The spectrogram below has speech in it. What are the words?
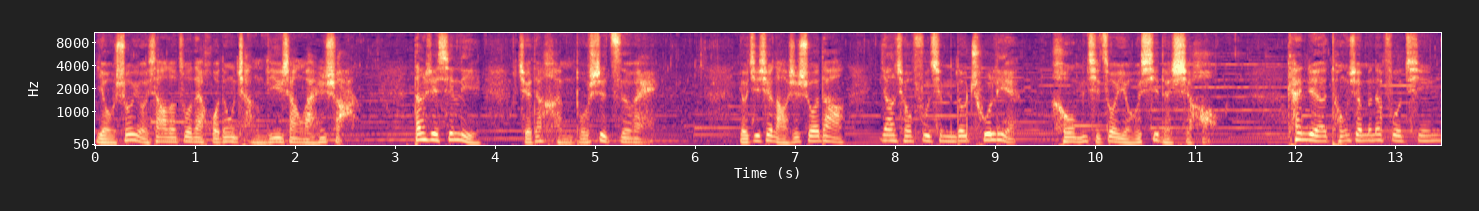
有说有笑的坐在活动场地上玩耍，当时心里觉得很不是滋味。尤其是老师说到要求父亲们都出列和我们一起做游戏的时候，看着同学们的父亲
